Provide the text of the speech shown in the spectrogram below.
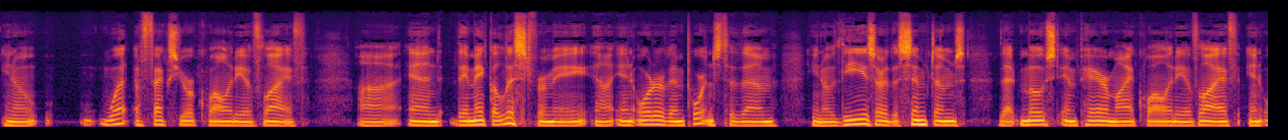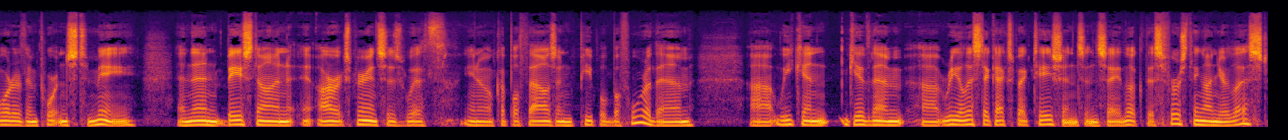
you know, what affects your quality of life. Uh, and they make a list for me uh, in order of importance to them. You know, these are the symptoms that most impair my quality of life in order of importance to me. And then, based on our experiences with, you know, a couple thousand people before them, uh, we can give them uh, realistic expectations and say, look, this first thing on your list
